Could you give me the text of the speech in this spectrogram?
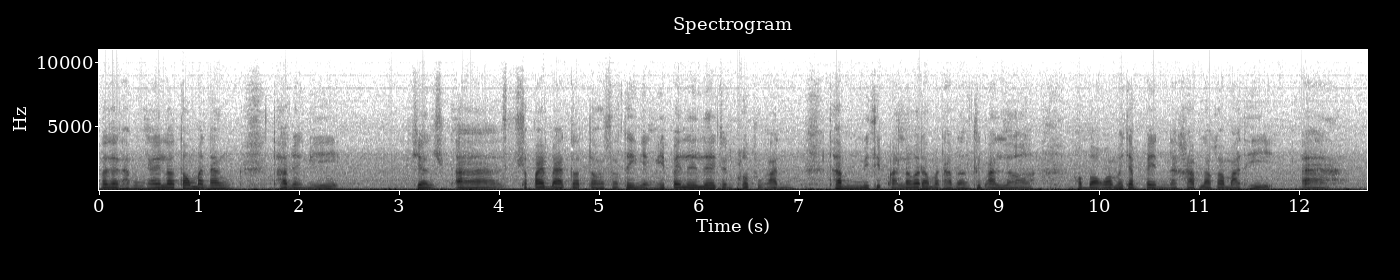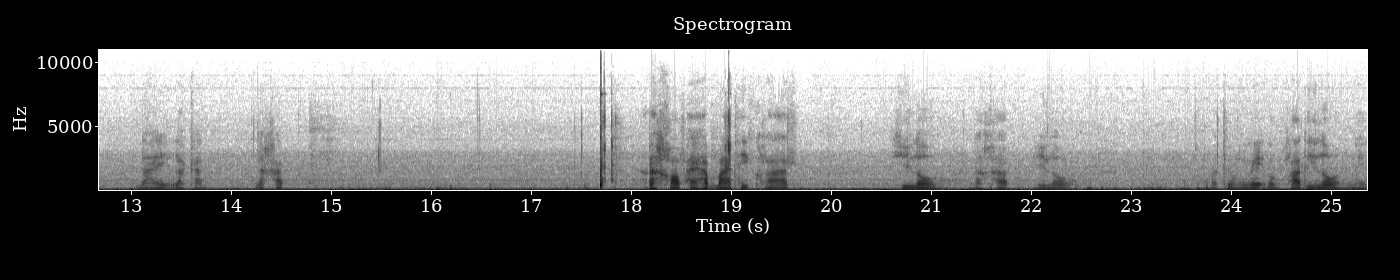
เราจะทำยังไงเราต้องมานั่งทำอย่างนี้ เขียนสไปแบตต่อต่อสติงอย่างนี้ไปเรื่อยๆ จนครบทุกอัน ถ้ามันมี 10 อันเราก็ต้องมาทำทั้ง 10 อันเหรอ ผมบอกว่าไม่จำเป็นนะครับ เราก็มาที่อ่าไนท์ละกันนะครับอขออภัยครับมาที่คลาสฮีโร่นะครับฮีโร่มาตรงนี้ตรงคลาสฮีโร่นี้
